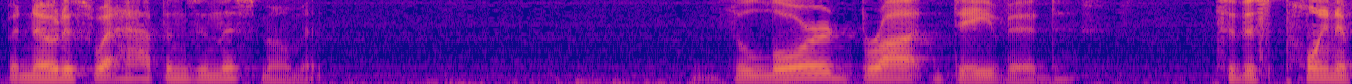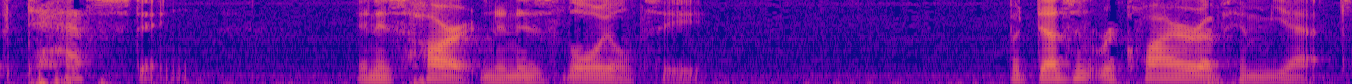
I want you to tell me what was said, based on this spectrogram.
But notice what happens in this moment. The Lord brought David to this point of testing in his heart and in his loyalty, but doesn't require of him yet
